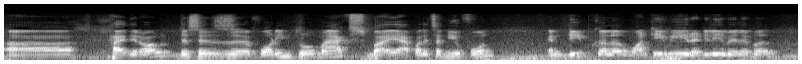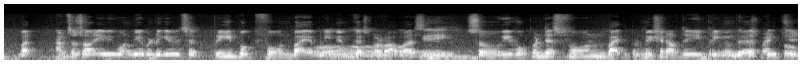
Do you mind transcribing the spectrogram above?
Uh, hi there all. This is uh, 14 Pro Max by Apple. It's a new phone in deep color, 1 TB, readily available. But I'm so sorry, we won't be able to give it. It's a pre-booked phone by a premium Oh, customer of ours. okay. So we've opened this phone by the permission of the premium With customer.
